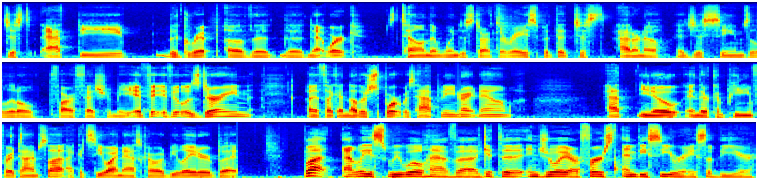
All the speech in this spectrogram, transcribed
just at the the grip of the the network telling them when to start the race, but that just I don't know. It just seems a little far fetched for me. If it, if it was during if like another sport was happening right now at you know and they're competing for a time slot, I could see why NASCAR would be later, but but at least we will have uh, get to enjoy our first NBC race of the year.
